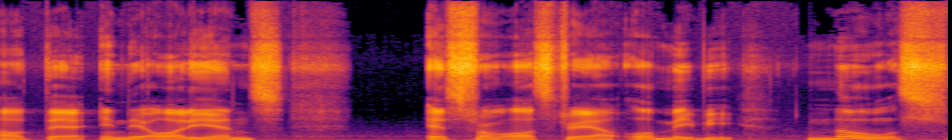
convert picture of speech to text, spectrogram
out there in the audience is from Austria or maybe knows.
